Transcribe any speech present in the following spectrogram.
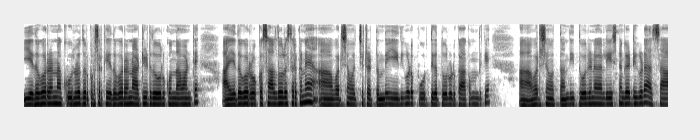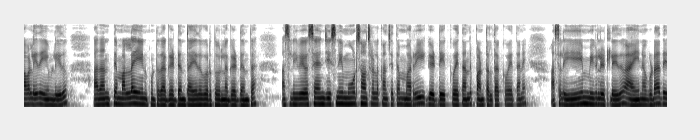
ఈ ఎదగొరన్న కూలీలో దొరకసరికి ఎదగొర్రన్న అటు ఇటు తోలుకుందామంటే ఆ ఎదగొర్ర ఒక్కసారి తోలేసరికనే ఆ వర్షం వచ్చేటట్టుంది. ఇది కూడా పూర్తిగా తోలుడు కాకముందుకే ఆ వర్షం వస్తుంది. తోలిన లేచిన గడ్డి కూడా సావలేదు ఏం లేదు. అదంతే మళ్ళీ ఏనుకుంటుంది ఆ గడ్డి అంతా ఎదగొర తోలిన గడ్డి అంతా అసలు ఈ వ్యవసాయం చేసిన ఈ మూడు సంవత్సరాల కంచైతే మరీ గడ్డి ఎక్కువైతుంది పంటలు తక్కువైతాయి అసలు ఏం మిగిలట్లేదు అయినా కూడా అదే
